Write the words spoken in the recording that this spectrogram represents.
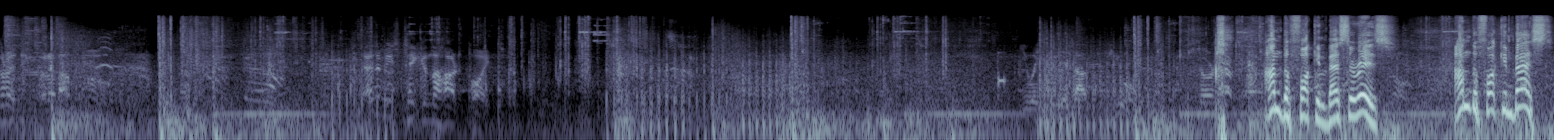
ready. We're about to move. Enemies taking the hard point. UAV is out of fuel. I'm the fucking best there is. I'm the fucking best.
